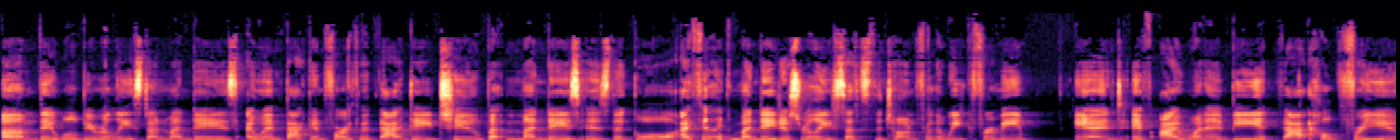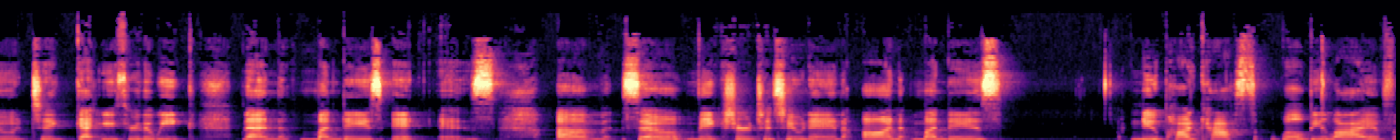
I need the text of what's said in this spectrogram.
um, they will be released on Mondays. I went back and forth with that day too, but Mondays is the goal. I feel like Monday just really sets the tone for the week for me. And if I want to be that help for you to get you through the week, then Mondays it is. Um, so make sure to tune in on Mondays. New podcasts will be live.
